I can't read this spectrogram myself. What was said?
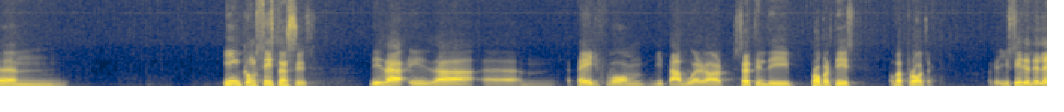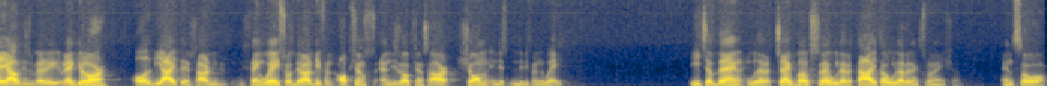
Um, inconsistencies. This uh, is a, um, a, page from GitHub where you are setting the properties of a project. Okay, you see that the layout is very regular. All the items are in same way, so there are different options, and these options are shown in, this, in a different way. Each of them will have a checkbox, uh, will have a title, will have an explanation, and so on.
